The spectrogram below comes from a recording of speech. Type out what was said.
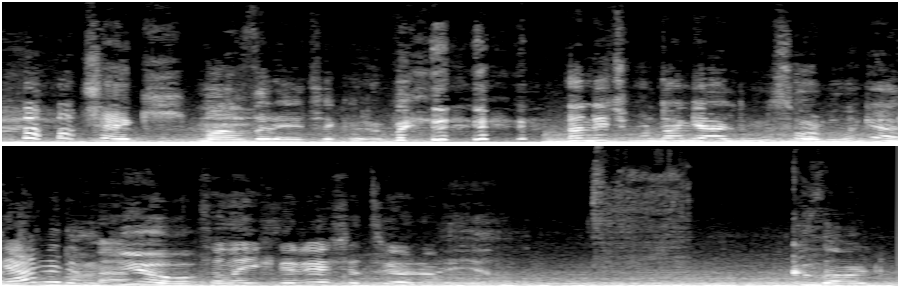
Çek. Manzaraya çek arabayı. ben de hiç buradan geldim mi sor bana gelmedim. Gelmedin mi? Yok. Sana ilkleri yaşatıyorum. Ya. Kızardım.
